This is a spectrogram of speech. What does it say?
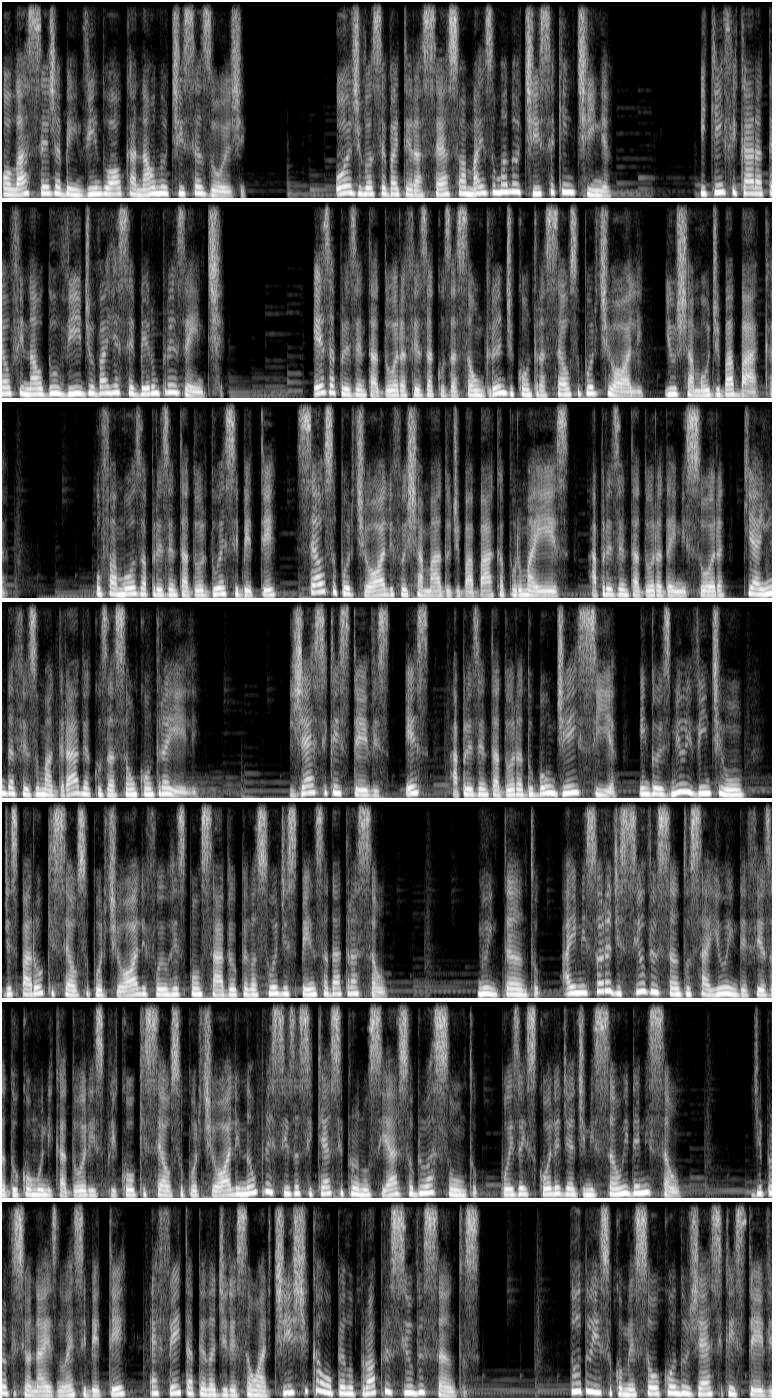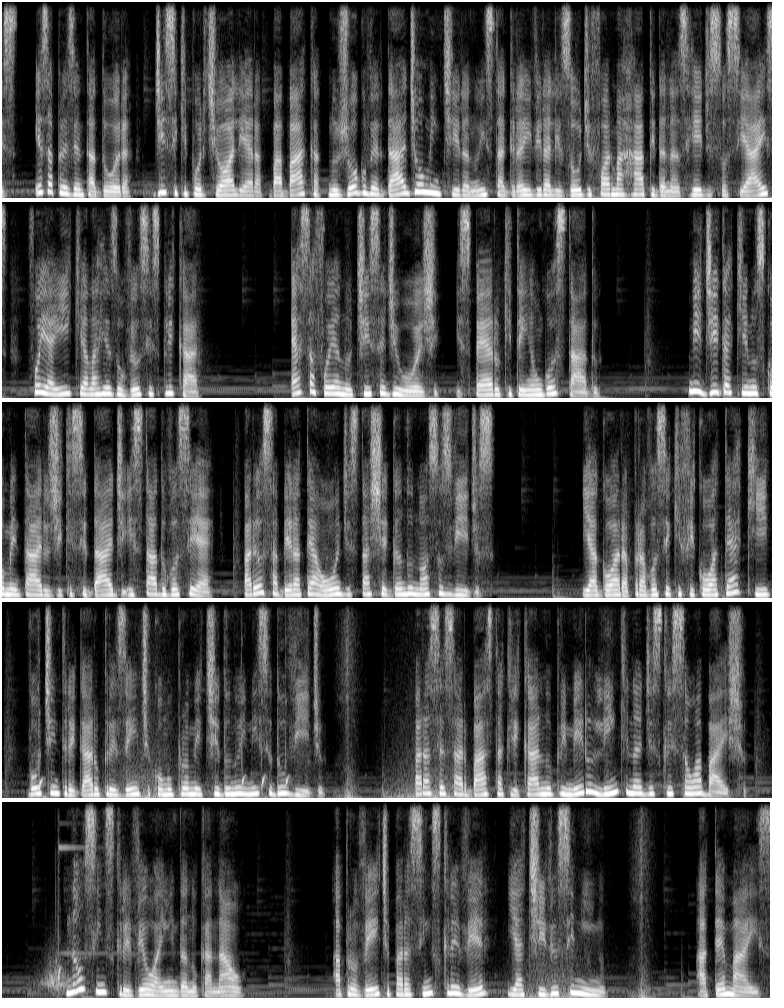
Olá, seja bem-vindo ao canal Notícias Hoje. Hoje você vai ter acesso a mais uma notícia quentinha. E quem ficar até o final do vídeo vai receber um presente. Ex-apresentadora fez acusação grande contra Celso Portioli e o chamou de babaca. O famoso apresentador do SBT, Celso Portioli, foi chamado de babaca por uma ex-apresentadora da emissora, que ainda fez uma grave acusação contra ele. Jéssica Esteves, ex-apresentadora do Bom Dia e Cia, em 2021, disparou que Celso Portioli foi o responsável pela sua dispensa da atração. No entanto, a emissora de Silvio Santos saiu em defesa do comunicador e explicou que Celso Portioli não precisa sequer se pronunciar sobre o assunto, pois a escolha de admissão e demissão de profissionais no SBT é feita pela direção artística ou pelo próprio Silvio Santos. Tudo isso começou quando Jéssica Esteves, ex-apresentadora, disse que Portioli era babaca no jogo Verdade ou Mentira no Instagram e viralizou de forma rápida nas redes sociais. Foi aí que ela resolveu se explicar. Essa foi a notícia de hoje, espero que tenham gostado. Me diga aqui nos comentários de que cidade e estado você é, para eu saber até onde está chegando nossos vídeos. E agora, para você que ficou até aqui, vou te entregar o presente como prometido no início do vídeo. Para acessar basta clicar no primeiro link na descrição abaixo. Não se inscreveu ainda no canal? Aproveite para se inscrever e ative o sininho. Até mais!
